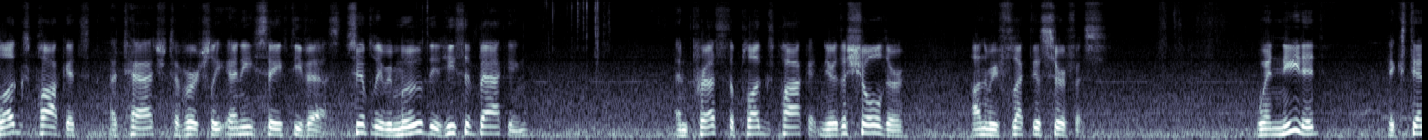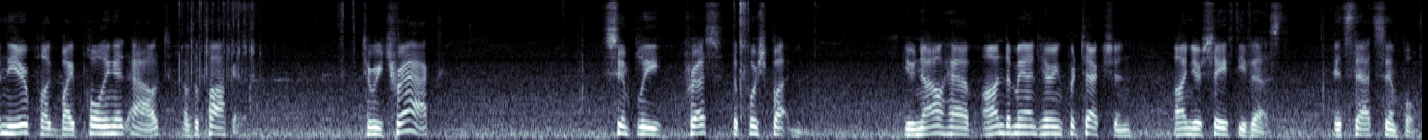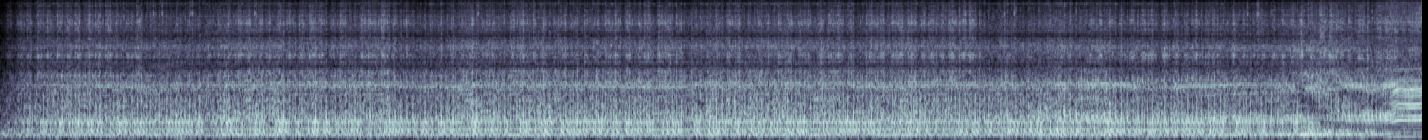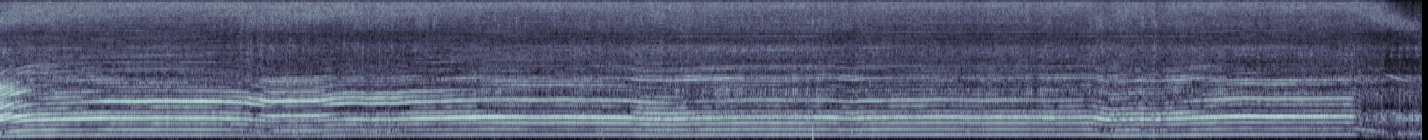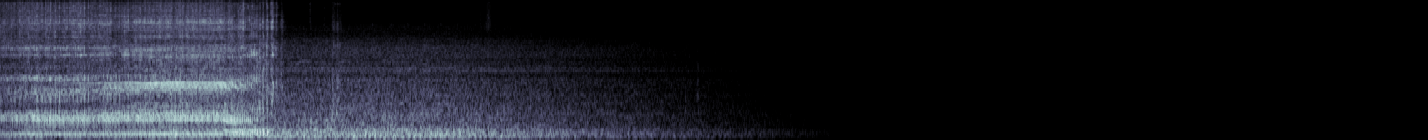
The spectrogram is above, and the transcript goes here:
PlugsPockets attached to virtually any safety vest. Simply remove the adhesive backing and press the PlugsPocket near the shoulder on the reflective surface. When needed, extend the earplug by pulling it out of the pocket. To retract, simply press the push button. You now have on-demand hearing protection on your safety vest. It's that simple.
